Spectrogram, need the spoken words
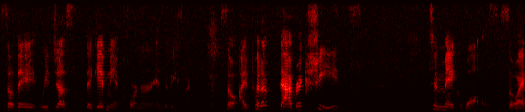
So they we just they gave me a corner in the basement. So I put up fabric sheets to make walls. So I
